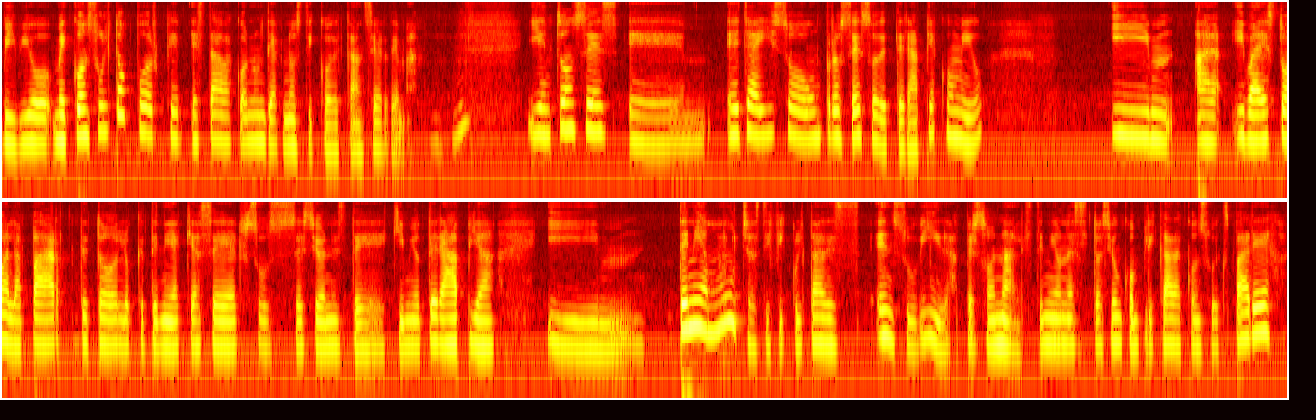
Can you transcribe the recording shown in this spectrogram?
vivió, me consultó porque estaba con un diagnóstico de cáncer de mama. Y entonces eh, ella hizo un proceso de terapia conmigo y iba esto a la par de todo lo que tenía que hacer, sus sesiones de quimioterapia y mm, tenía muchas dificultades en su vida personales. Tenía una situación complicada con su expareja,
